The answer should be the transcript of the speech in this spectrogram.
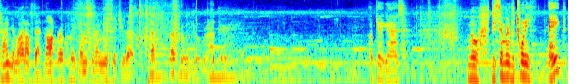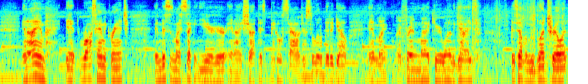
Shine your light off that knot real quick. I'm gonna see if I can get a picture of that. That's, that's really cool right there. Okay, guys. No, December the 28th, and I am at Ross Hammock Ranch, and this is my second year here, and I shot this big old sow just a little bit ago. And my, my friend Mike here, one of the guides, is helping me blood trail it.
